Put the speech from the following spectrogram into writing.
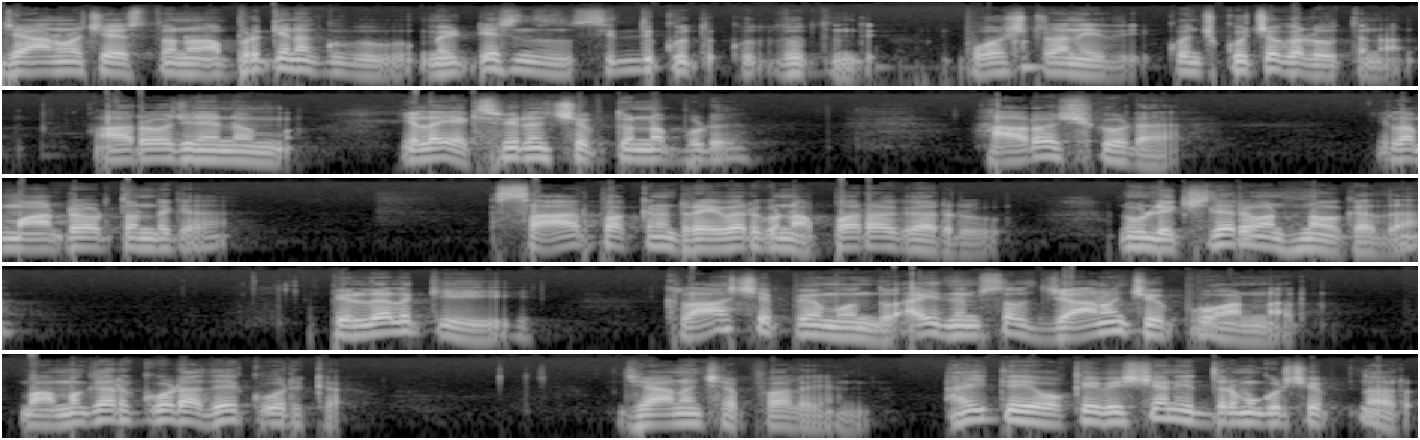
ధ్యానంలో చేస్తున్నాను అప్పటికే నాకు మెడిటేషన్ సిద్ధి కుదురుతుంది. పోస్టర్ అనేది కొంచెం కూర్చోగలుగుతున్నాను. ఆ రోజు నేను ఇలా ఎక్స్పీరియన్స్ చెప్తున్నప్పుడు ఆ రోజు కూడా ఇలా మాట్లాడుతుండగా సార్ పక్కన డ్రైవర్ ఉన్న అప్పారావు గారు నువ్వు లెక్చరర్ అంటున్నావు కదా పిల్లలకి క్లాస్ చెప్పే ముందు ఐదు నిమిషాలు ధ్యానం చెప్పు అన్నారు. మా అమ్మగారు కూడా అదే కోరిక. ధ్యానం చెప్పాలి అని. అయితే ఒకే విషయాన్ని ఇద్దరు ముగ్గురు చెప్తున్నారు.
